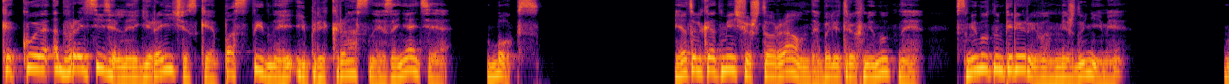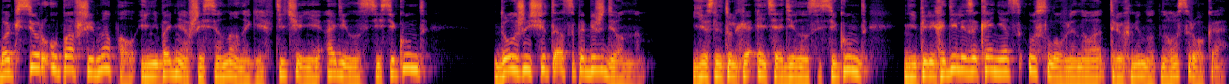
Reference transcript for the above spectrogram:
какое отвратительное, героическое, постыдное и прекрасное занятие – бокс. Я только отмечу, что раунды были трехминутные, с минутным перерывом между ними. Боксер, упавший на пол и не поднявшийся на ноги в течение 11 секунд, должен считаться побежденным, если только эти 11 секунд не переходили за конец условленного трехминутного срока.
